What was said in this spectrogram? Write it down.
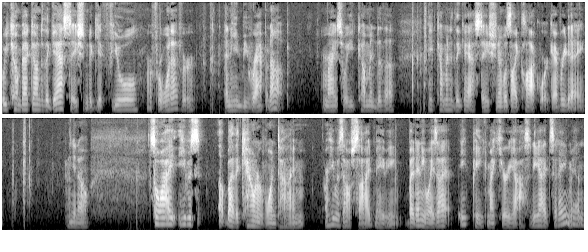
we'd come back down to the gas station to get fuel or for whatever, and he'd be wrapping up. Right, so he'd come into the he'd come into the gas station. It was like clockwork every day. You know. So I he was up by the counter one time, or he was outside maybe. But anyways, I he piqued my curiosity. I'd said, "Hey man,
